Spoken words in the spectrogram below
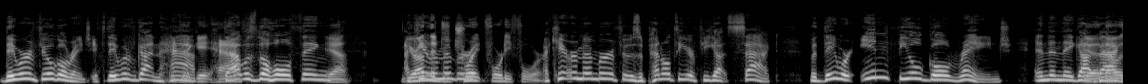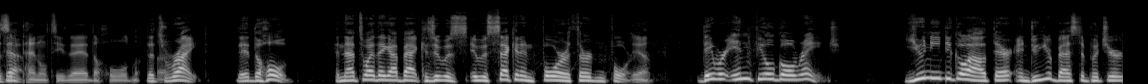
They were in field goal range. If they would have gotten half, half, that was the whole thing. yeah. You're on the remember- Detroit 44. I can't remember if it was a penalty or if he got sacked, but they were in field goal range, and then they got yeah, back that was up. a penalty. They had the hold. That's Uh, right. They had the hold, and that's why they got back because it was it was second and four or third and four. Yeah. They were in field goal range. You need to go out there and do your best to put your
